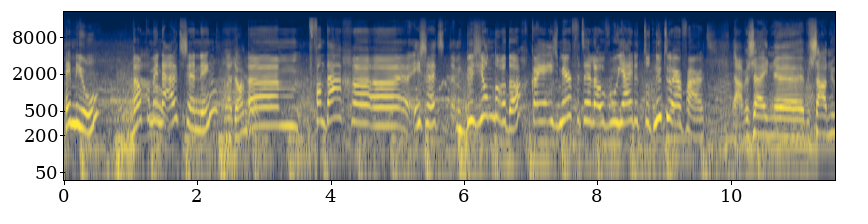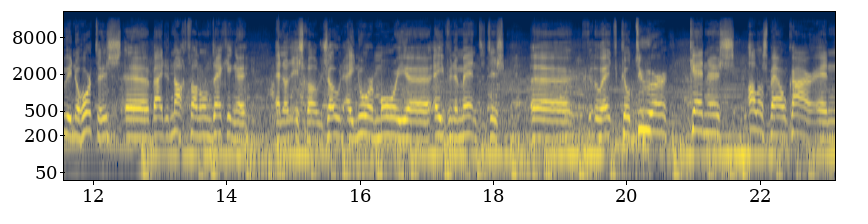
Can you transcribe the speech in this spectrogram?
Emiel, welkom in de uitzending. Ja, dank je. Ehm, vandaag eh, is het een bijzondere dag. Kan je iets meer vertellen over hoe jij het tot nu toe ervaart? Ja, we, zijn, uh, we staan nu in de Hortus uh, bij de Nacht van Ontdekkingen. En dat is gewoon zo'n enorm mooi evenement. Het is hoe heet, cultuur, kennis, alles bij elkaar. En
